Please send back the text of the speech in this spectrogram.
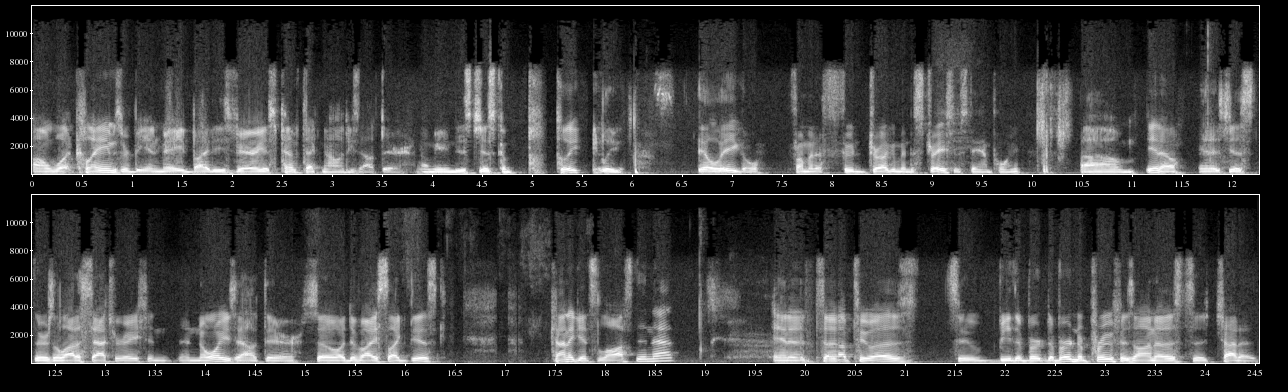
on what claims are being made by these various PEMF technologies out there. I mean, it's just completely illegal from a food drug administration standpoint. Um, you know, and it's just there's a lot of saturation and noise out there. So a device like DISC kind of gets lost in that, and it's up to us to be the bur- the burden of proof is on us to try to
